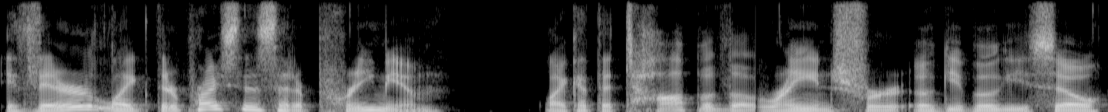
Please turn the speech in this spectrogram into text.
if they're like they're pricing this at a premium, like at the top of the range for Oogie Boogie. So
